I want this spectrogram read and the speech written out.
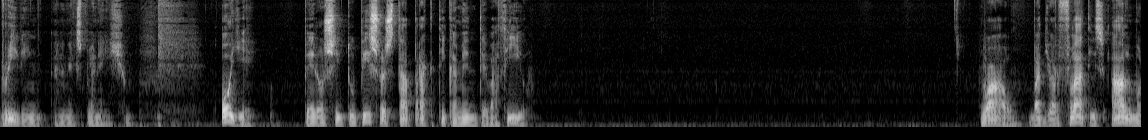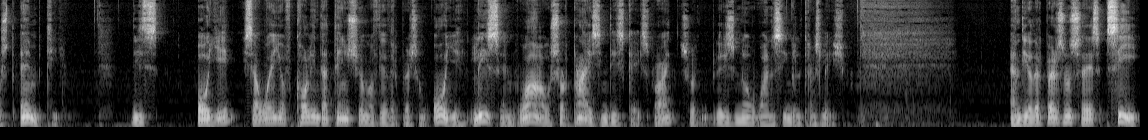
reading and explanation. Oye, pero si tu piso está prácticamente vacío. Wow, but your flat is almost empty. This oye is a way of calling the attention of the other person. Oye, listen, wow, surprise in this case, right? So there is no one single translation. And the other person says, sí,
